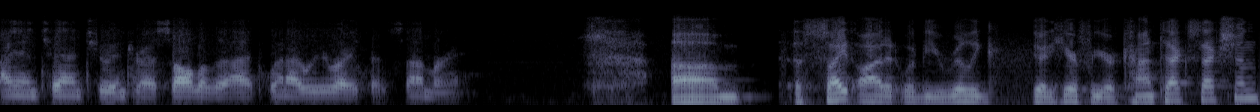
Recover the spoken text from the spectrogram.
I intend to address all of that when I rewrite that summary. Um, a site audit would be really good here for your contact section,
